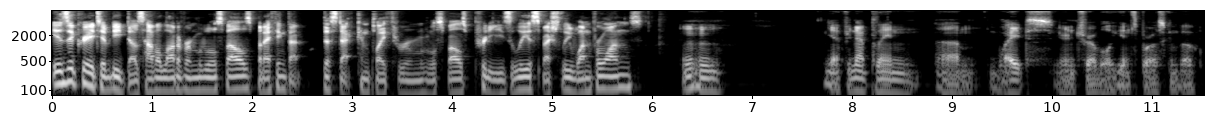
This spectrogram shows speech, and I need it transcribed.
Izzet Creativity does have a lot of removal spells, but I think that this deck can play through removal spells pretty easily, especially one for ones. Mm-hmm. Yeah, if you're not playing um, wipes, you're in trouble against Boros Convoke.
